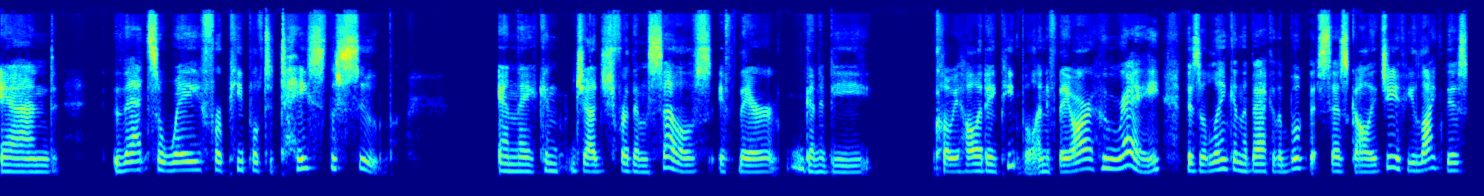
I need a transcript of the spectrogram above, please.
And that's a way for people to taste the soup and they can judge for themselves if they're going to be Chloe Holiday people. And if they are, hooray, there's a link in the back of the book that says, golly gee, if you like this,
